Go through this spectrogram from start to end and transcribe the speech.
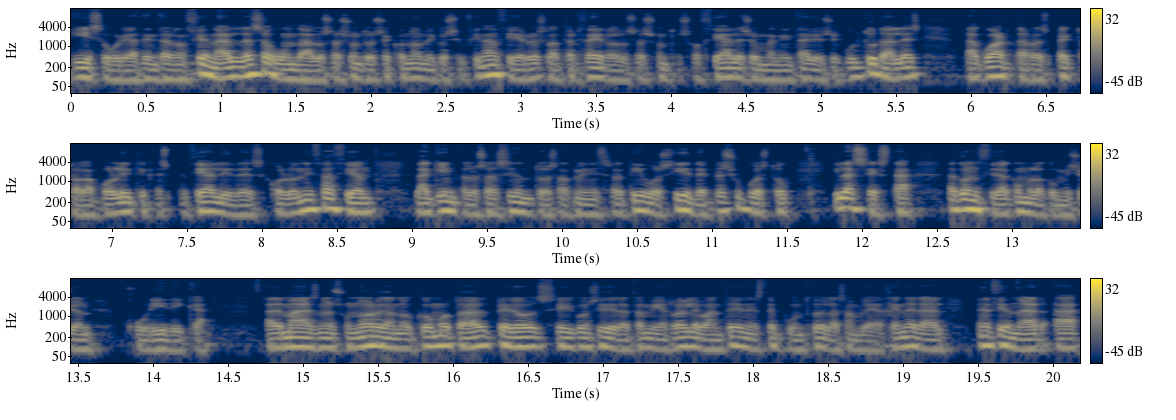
y Seguridad Internacional, la segunda a los asuntos económicos y financieros, la tercera a los asuntos sociales, humanitarios y culturales, la cuarta respecto a la política especial y descolonización, la quinta a los asuntos administrativos y de presupuesto y la sexta la conocida como la Comisión Jurídica. Además, no es un órgano como tal, pero se considera también relevante en este punto de la Asamblea General mencionar a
